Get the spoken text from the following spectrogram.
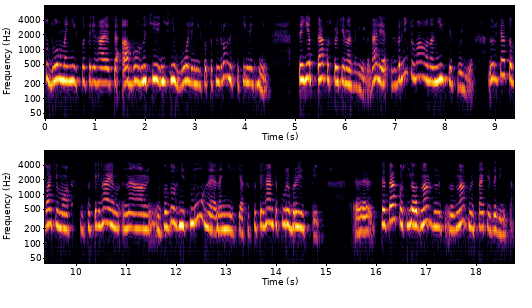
судоми ніг спостерігаються, або вночі нічні болі ніг, тобто синдром неспокійних ніг. Це є також причина заліза. Далі зверніть увагу на нігті свої. Дуже часто бачимо спостерігаємо на поздовжні смуги на нігтях, спостерігаємо таку ребристість. Це також є одна з ознак нестачі заліза.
